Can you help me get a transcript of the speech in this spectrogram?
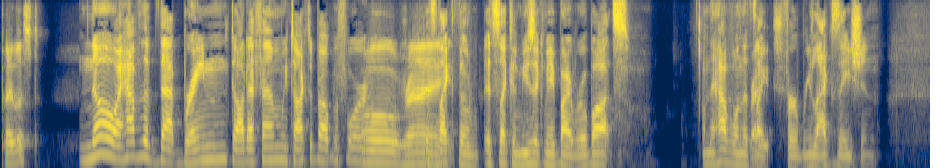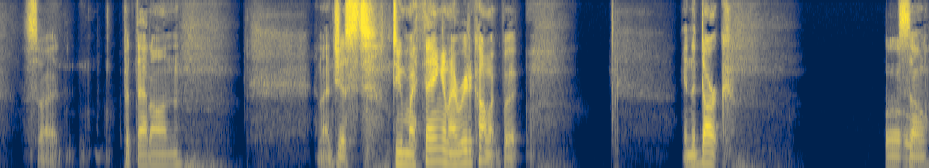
playlist. No, I have the that brain.fm we talked about before. Oh right. It's like the it's like the music made by robots. And they have one that's like for relaxation. So I put that on and I just do my thing and I read a comic book in the dark. Whoa. So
